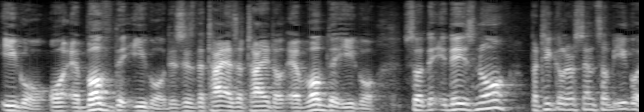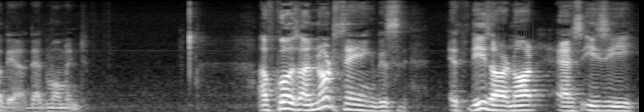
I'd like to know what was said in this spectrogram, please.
ego or above the ego. This is the as a title, above the ego. So there is no particular sense of ego there at that moment. Of course, I'm not saying this it, these are not as easy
